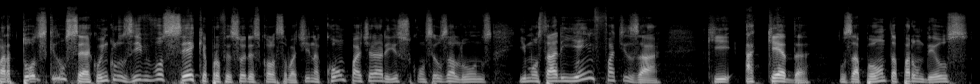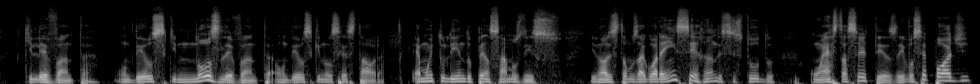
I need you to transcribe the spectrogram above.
para todos que nos cercam, inclusive você que é professor da escola sabatina, compartilhar isso com seus alunos e mostrar e enfatizar que a queda nos aponta para um Deus que levanta, um Deus que nos levanta, um Deus que nos restaura. É muito lindo pensarmos nisso. E nós estamos agora encerrando esse estudo com esta certeza. E você pode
